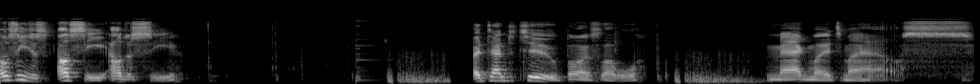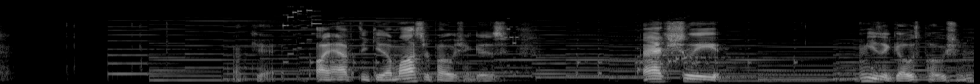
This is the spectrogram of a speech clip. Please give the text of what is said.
I'll see. Just I'll see. I'll just see. Attempt two, bonus level. Magma, it's my house. Okay. I have to get a monster potion, because... Actually... I'm use a ghost potion.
